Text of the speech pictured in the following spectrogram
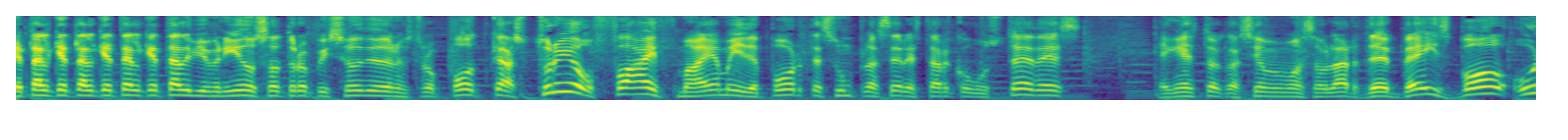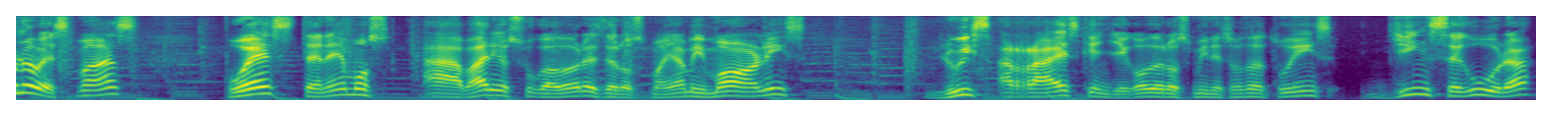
¿Qué tal, qué tal, qué tal, qué tal? Bienvenidos a otro episodio de nuestro podcast Trio 5 Miami Deportes. Un placer estar con ustedes. En esta ocasión vamos a hablar de béisbol una vez más, pues tenemos a varios jugadores de los Miami Marlins. Luis Arraez, quien llegó de los Minnesota Twins, Jim Segura,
